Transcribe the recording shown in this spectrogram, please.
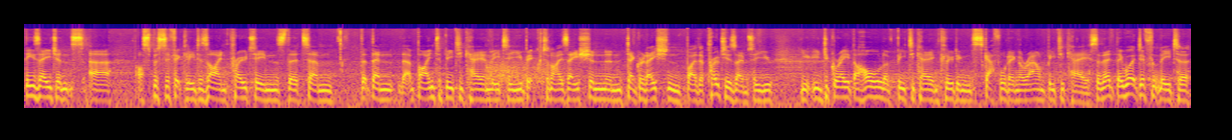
these agents uh, are specifically designed proteins that um, that then bind to BTK and lead to ubiquitination and degradation by the proteasome. So you, you, you degrade the whole of BTK, including scaffolding around BTK. So they, they work differently to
